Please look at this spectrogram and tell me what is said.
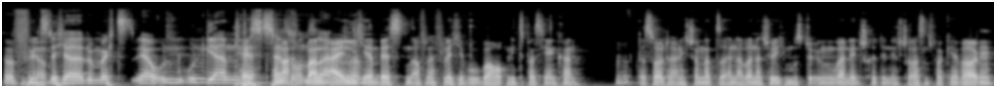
Du fühlst Ja. dich ja, du möchtest ja un, ungern Tests macht Testperson man sein. eigentlich ne? am besten auf einer Fläche, wo überhaupt nichts passieren kann. Das sollte eigentlich Standard sein, aber natürlich musst du irgendwann den Schritt in den Straßenverkehr wagen.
